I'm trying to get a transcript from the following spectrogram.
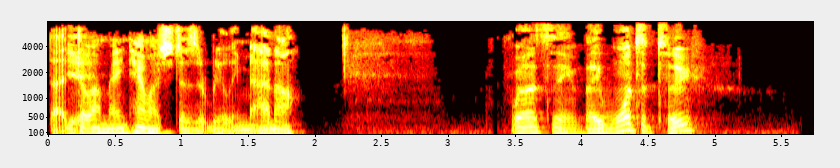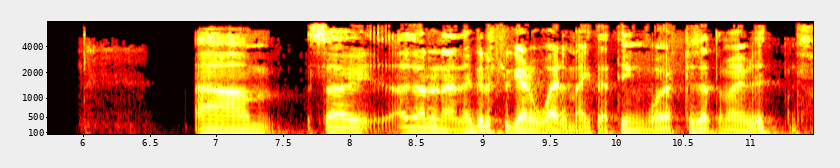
that, Yeah. I mean, how much does it really matter? Well, that's the thing. They wanted to. Um, so I, I don't know. They've got to figure out a way to make that thing work because at the moment it,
